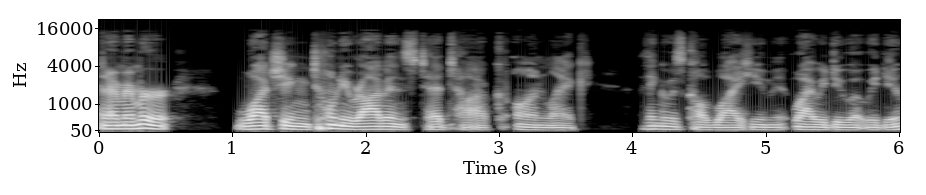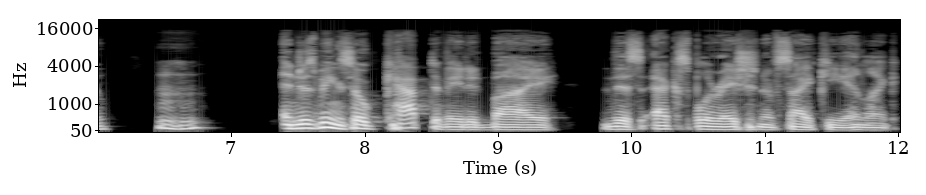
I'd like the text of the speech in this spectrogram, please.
And I remember watching Tony Robbins TED Talk on like, I think it was called Why Human, Why We Do What We Do. hmm And just being so captivated by this exploration of psyche and like,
